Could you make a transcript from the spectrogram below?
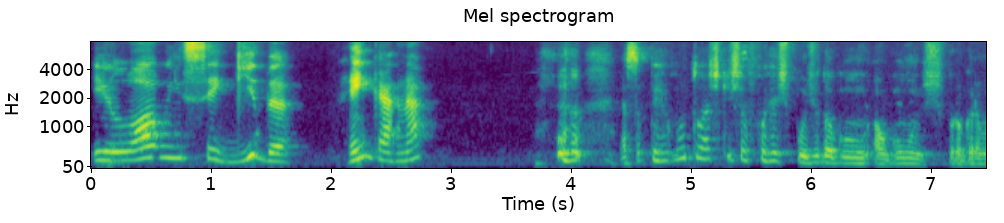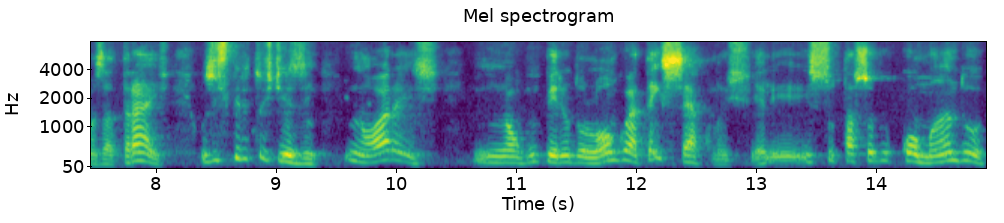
e logo em seguida reencarnar? Essa pergunta eu acho que já foi respondida algum, alguns programas atrás. Os espíritos dizem, em horas, em algum período longo, até em séculos. Ele, isso está sob o comando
